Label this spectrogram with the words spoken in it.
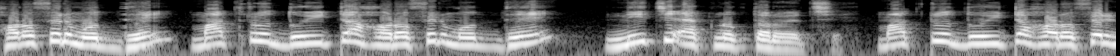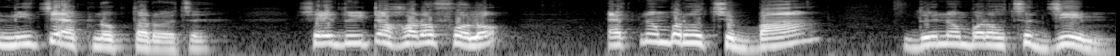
হরফের মধ্যে, মাত্র দুইটা হরফের মধ্যে নিচে এক নোক্তা রয়েছে। মাত্র দুইটা হরফের নিচে এক নোক্তা রয়েছে। সেই দুইটা হরফ হলো, এক নম্বর হচ্ছে বা, দুই নম্বর হচ্ছে জিম।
